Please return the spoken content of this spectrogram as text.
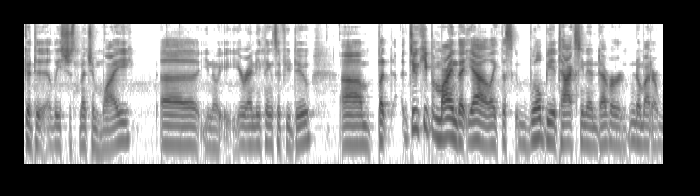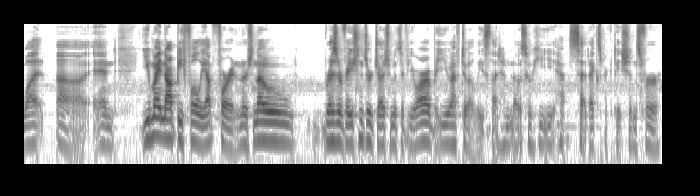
good to at least just mention why uh you know you're ending things if you do Um, but do keep in mind that yeah, like this will be a taxing endeavor no matter what, uh, and you might not be fully up for it. And there's no reservations or judgments if you are, but you have to at least let him know so he has set expectations for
